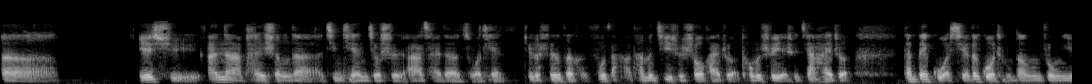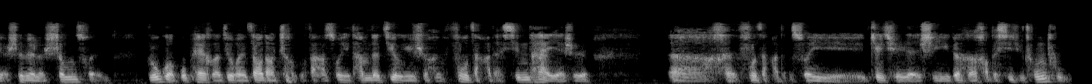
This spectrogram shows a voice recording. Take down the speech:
呃，也许安娜潘生的今天就是阿才的昨天，这个身份很复杂。他们既是受害者，同时也是加害者，但被裹挟的过程当中也是为了生存。如果不配合，就会遭到惩罚。所以他们的境遇是很复杂的，心态也是呃很复杂的。所以这群人是一个很好的戏剧冲突。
